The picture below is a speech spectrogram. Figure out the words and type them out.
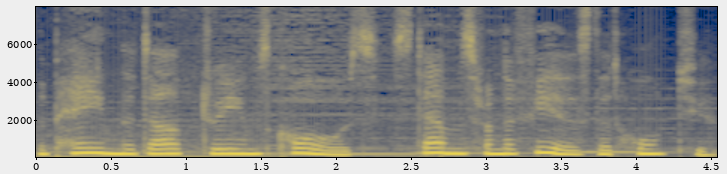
The pain the dark dreams cause stems from the fears that haunt you.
